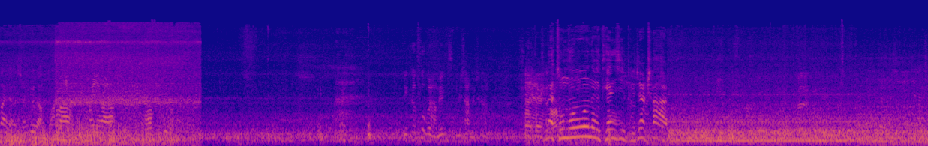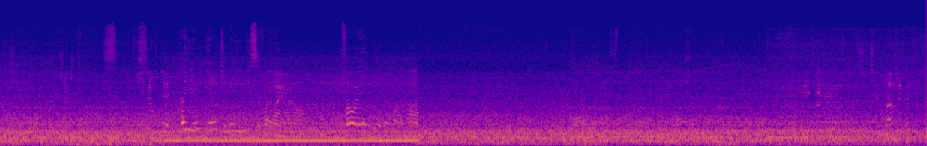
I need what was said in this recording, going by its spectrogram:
慢点儿行有点滑可以了。啊好这个副部长没没上车呢那中东那个天气比这差他一人一人只能一米四 Thank you.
